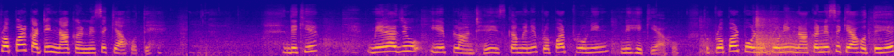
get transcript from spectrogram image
प्रॉपर कटिंग ना करने से क्या होते हैं? देखिए मेरा जो ये प्लांट है, इसका मैंने प्रॉपर प्रोनिंग नहीं किया हो। तो प्रॉपर प्रोनिंग ना करने से क्या होते हैं?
